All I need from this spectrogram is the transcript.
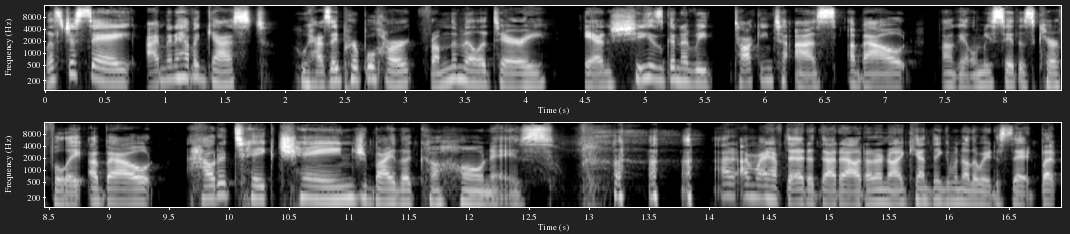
let's just say I'm going to have a guest who has a Purple Heart from the military. And she's going to be talking to us about, okay, let me say this carefully about how to take change by the cojones. I, I, might have to edit that out. I don't know. I can't think of another way to say it. But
